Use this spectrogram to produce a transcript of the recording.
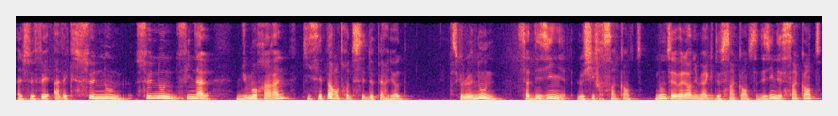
elle se fait avec ce nun, ce nun final du mot haran qui sépare entre ces deux périodes. Parce que le nun, ça désigne le chiffre 50. Nun, c'est la valeur numérique de 50. Ça désigne les 50,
